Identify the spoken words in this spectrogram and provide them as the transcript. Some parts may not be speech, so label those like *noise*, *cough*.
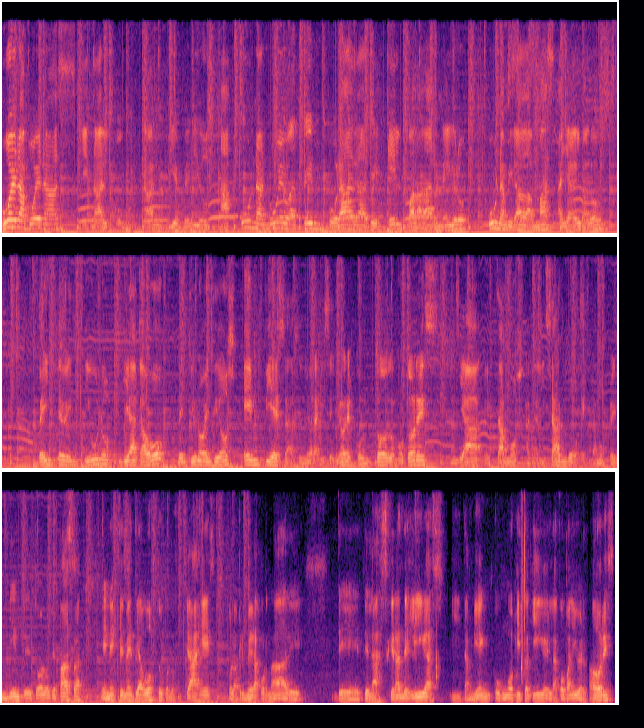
Buenas, buenas, ¿qué tal? ¿Cómo están? Bienvenidos a una nueva temporada de El Paladar Negro, una mirada más allá del balón. 2021 ya acabó, 21-22 empieza, señoras y señores, con todos los motores. Ya estamos analizando, estamos pendientes de todo lo que pasa en este mes de agosto con los fichajes, con la primera jornada de, de, las grandes ligas y también con un ojito aquí en la Copa Libertadores.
